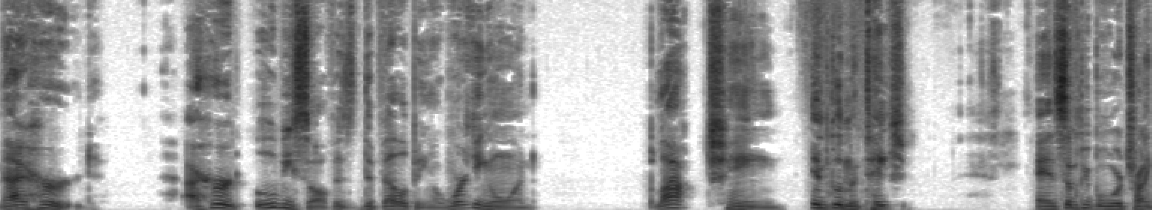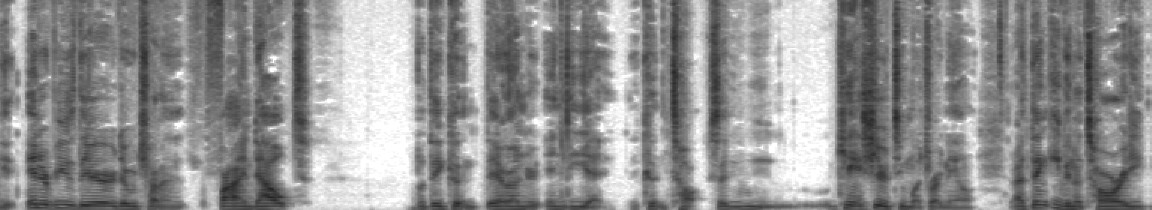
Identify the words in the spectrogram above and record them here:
And I heard, I heard Ubisoft is developing or working on blockchain implementation. And some people were trying to get interviews there. They were trying to find out, but they couldn't. They're under NDA. They couldn't talk. So we can't share too much right now. I think even Atari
